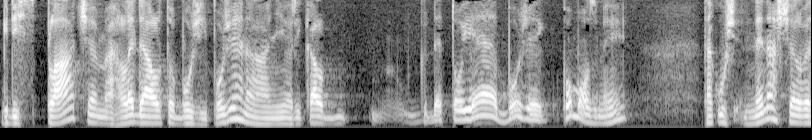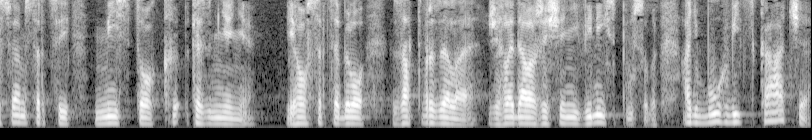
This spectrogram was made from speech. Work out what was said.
když s pláčem hledal to boží požehnání a říkal, kde to je, bože, pomoz mi, tak už nenašel ve svém srdci místo k, ke změně. Jeho srdce bylo zatvrzelé, že hledal řešení v jiných způsobech. Ať Bůh víc skáče,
